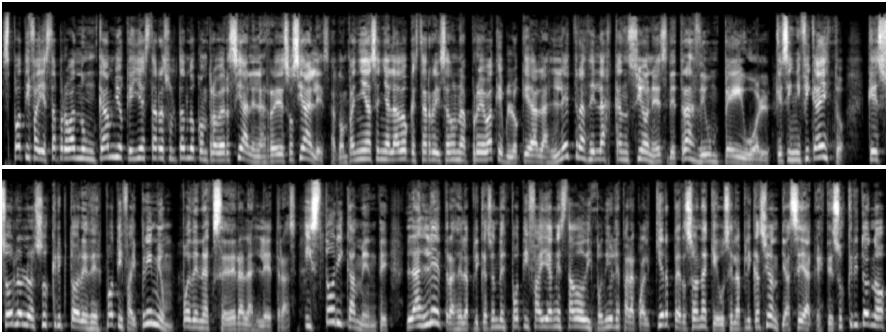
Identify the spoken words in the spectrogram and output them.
Spotify está probando un cambio que ya está resultando controversial en las redes sociales. La compañía ha señalado que está realizando una prueba que bloquea las letras de las canciones detrás de un paywall. ¿Qué significa esto? Que solo los suscriptores de Spotify Premium pueden acceder a las letras. Históricamente, las letras de la aplicación de Spotify han estado disponibles para cualquier persona que use la aplicación, ya sea que esté suscrito o no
